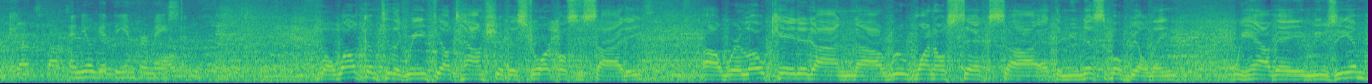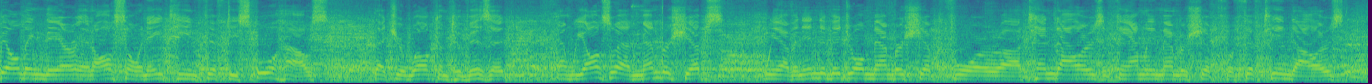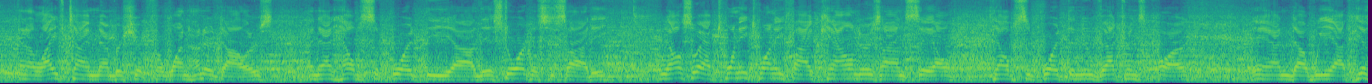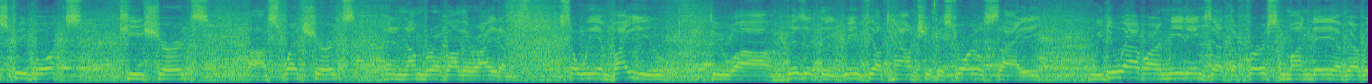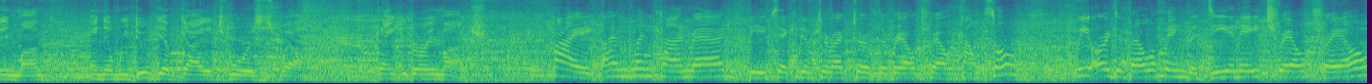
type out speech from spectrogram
and you'll get the information. Well, welcome to the Greenfield Township Historical Society. Uh, we're located on uh, Route 106 uh, at the Municipal Building. We have a museum building there and also an 1850 schoolhouse that you're welcome to visit. And we also have memberships. We have an individual membership for uh, $10, a family membership for $15, and a lifetime membership for $100. And that helps support the, uh, the Historical Society. We also have 2025 calendars on sale to help support the new Veterans Park. And uh, we have history books, t-shirts, uh, sweatshirts, and a number of other items. So we invite you to uh, visit the Greenfield Township Historical Society. We do have our meetings at the first Monday of every month, and then we do give guided tours as well. Thank you very much. Hi, I'm Lynn Conrad, the Executive Director of the Rail Trail Council. We are developing the D&H Rail Trail,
